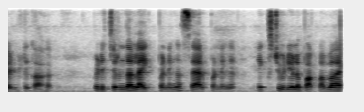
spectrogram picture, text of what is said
பெல்ட்டுக்காக பிடிச்சிருந்தால் லைக் பண்ணுங்கள் ஷேர் பண்ணுங்கள் நெக்ஸ்ட் வீடியோவில் பார்க்கலாம். பாய்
